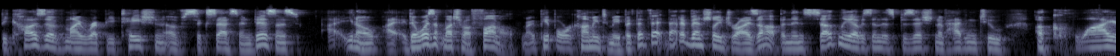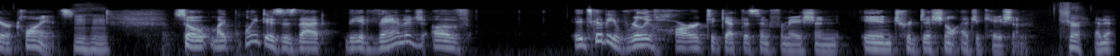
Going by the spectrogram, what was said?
because of my reputation of success in business, I, you know, I, there wasn't much of a funnel, right? People were coming to me, but that, that that eventually dries up, and then suddenly I was in this position of having to acquire clients. Mm-hmm. So my point is, is that the advantage of it's going to be really hard to get this information in traditional education. Sure. And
